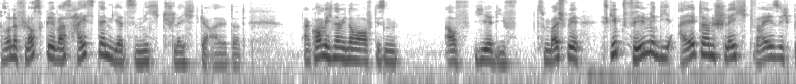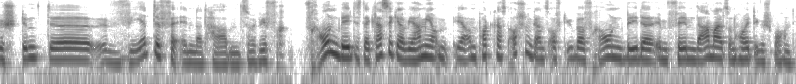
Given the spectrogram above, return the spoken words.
so eine Floskel, was heißt denn jetzt nicht schlecht gealtert? Da komme ich nämlich nochmal auf diesen, auf hier die, zum Beispiel, es gibt Filme, die altern schlecht, weil sich bestimmte Werte verändert haben. Zum Beispiel Fra Frauenbild ist der Klassiker. Wir haben ja, ja im Podcast auch schon ganz oft über Frauenbilder im Film damals und heute gesprochen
